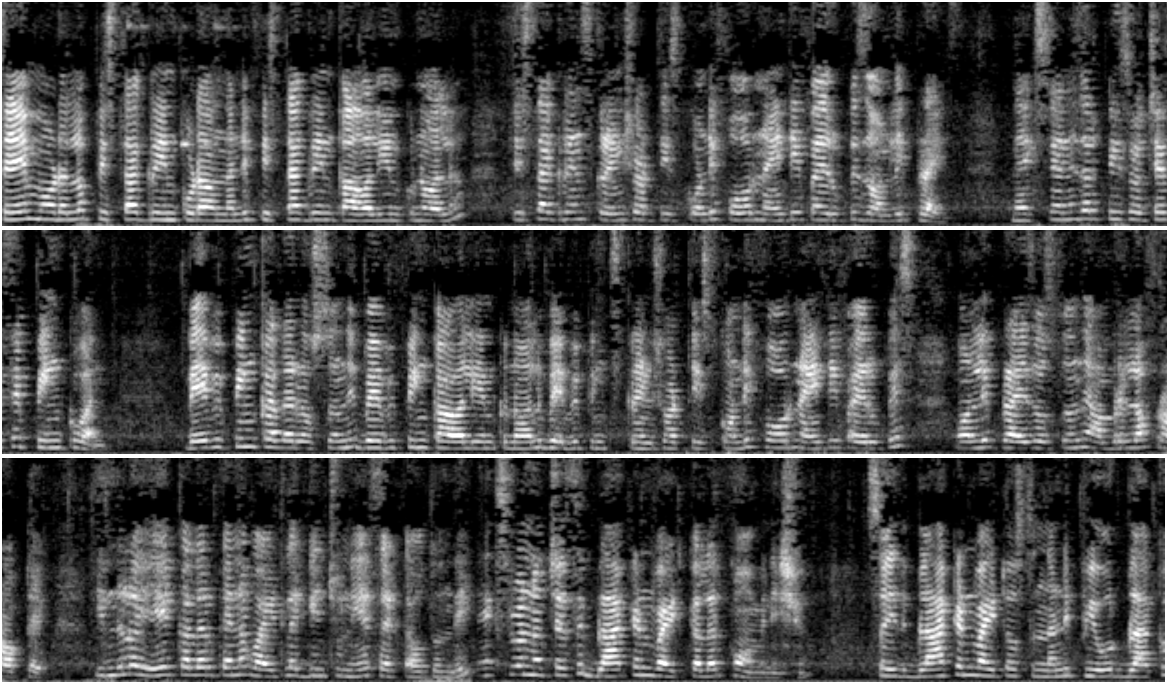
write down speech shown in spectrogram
సేమ్ మోడల్లో పిస్తా గ్రీన్ కూడా ఉందండి. పిస్తా గ్రీన్ కావాలి అనుకున్న వాళ్ళు పిస్తా గ్రీన్ స్క్రీన్ షాట్ తీసుకోండి. Four ninety five rupees only price. Next another piece వచ్చేసి pink one. Baby pink colour వస్తుంది. బేబీ పింక్ కావాలి అనుకున్న వాళ్ళు బేబీ పింక్ స్క్రీన్ షాట్ తీసుకోండి. Four ninety five rupees only price వస్తుంది. అంబ్రెల్లా ఫ్రాక్ టైప్ ఇందులో ఏ కలర్ కైనా వైట్ లెగ్గించునే సెట్ అవుతుంది. నెక్స్ట్ వన్ వచ్చేసి black and white colour combination so ఇది బ్లాక్ అండ్ వైట్ వస్తుందండి. Pure black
